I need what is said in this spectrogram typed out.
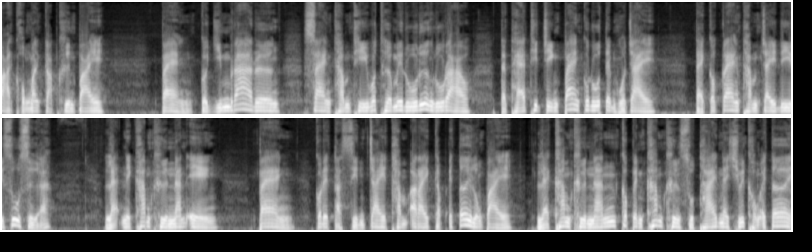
บาทของมันกลับคืนไป แป้งก็ยิ้มร่าเริงแซงทำทีว่าเธอไม่รู้เรื่องรู้ราว แต่แท้ที่จริงแป้งก็รู้เต็มหัวใจ แต่ก็แกล้งทำใจดีสู้เสือ และในค่ำคืนนั้นเอง แป้งก็ได้ตัดสินใจทำอะไรกับไอ้เต้ยลงไป และค่ำคืนนั้นก็เป็นค่ำคืนสุดท้ายในชีวิตของไอ้เต้ย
